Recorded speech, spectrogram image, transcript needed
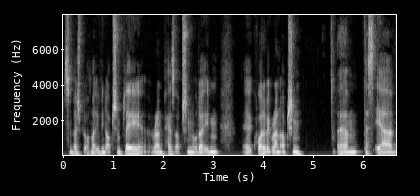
zum Beispiel auch mal irgendwie ein Option Play, Run Pass Option oder eben äh, Quarterback Run Option ähm, dass er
